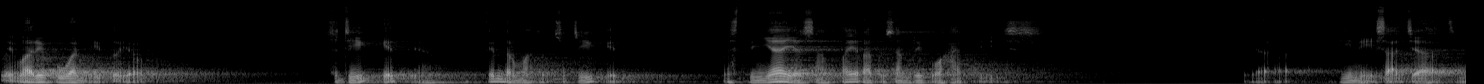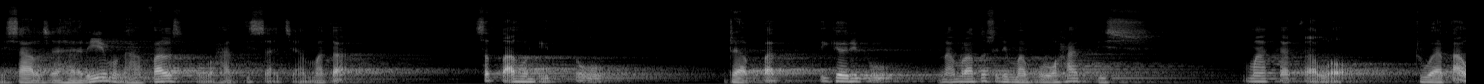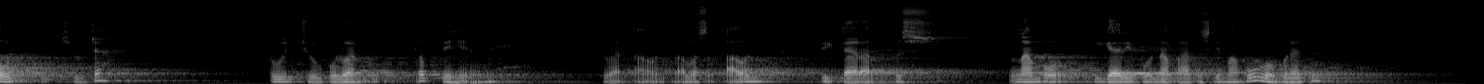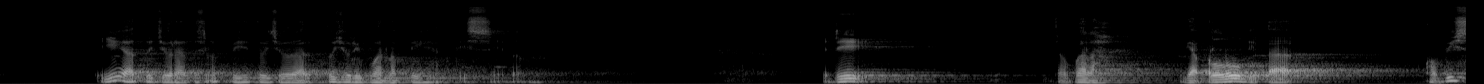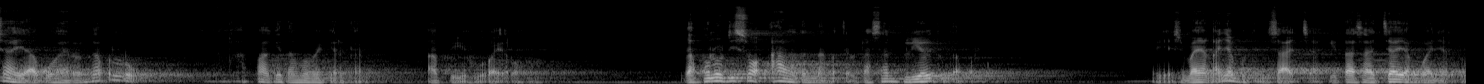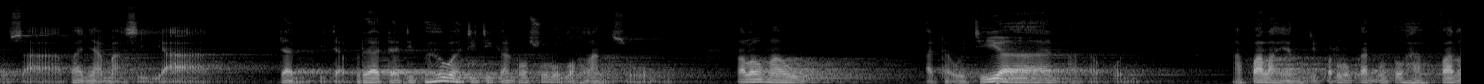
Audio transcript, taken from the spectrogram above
lima ribuan itu ya sedikit ya mungkin termasuk sedikit mestinya ya sampai ratusan ribu hadis. Ya gini saja. Misal sehari menghafal 10 hadis saja maka setahun itu dapat 3650 hadis. Maka kalau dua tahun itu sudah 70-an lebih ya dua tahun. Kalau setahun 360 3650 berarti? Iya 700 lebih 7 ribuan lebih hadis itu jadi cobalah. Nggak perlu kita kok bisa ya Abu Hurairah? Nggak perlu. Apa kita memikirkan? Abi Hurairah nggak perlu disoal tentang kecerdasan beliau itu nggak perlu. Oh ya sembayangannya begini saja. Kita saja yang banyak dosa banyak maksiat dan tidak berada di bawah didikan Rasulullah langsung. Kalau mau ada ujian ataupun apalah yang diperlukan untuk hafal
